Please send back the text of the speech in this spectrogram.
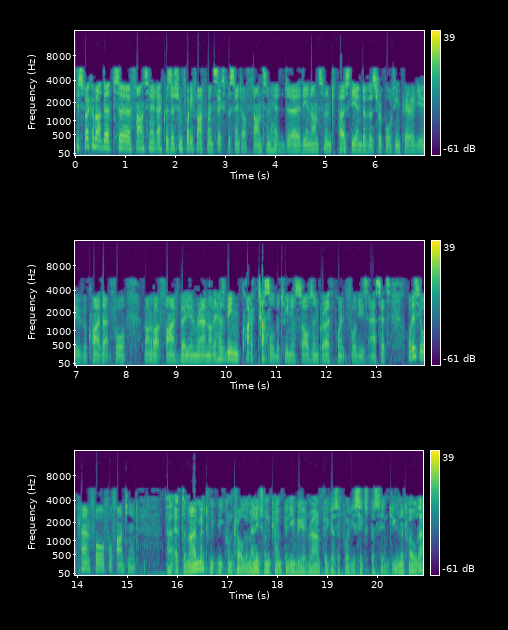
You spoke about that uh, Fountainhead acquisition, 45.6% of Fountainhead. Uh, the announcement post the end of this reporting period, you've acquired that for around about 5 billion rand. Now, there has been quite a tussle between yourselves and Growthpoint for these assets. What is your plan for, for Fountainhead? Uh, at the moment, we, we control the management company. We're in round figures of 46% unit holder.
